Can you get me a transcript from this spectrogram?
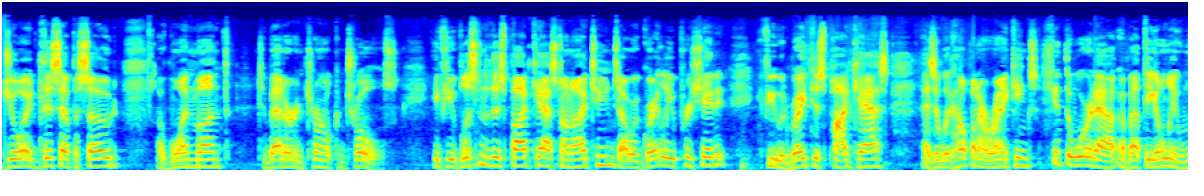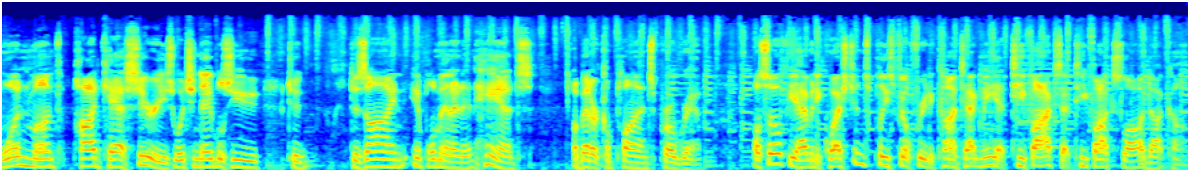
Enjoyed this episode of One Month to Better Internal Controls. If you've listened to this podcast on iTunes, I would greatly appreciate it if you would rate this podcast as it would help in our rankings. Get the word out about the only one month podcast series, which enables you to design, implement, and enhance a better compliance program. Also, if you have any questions, please feel free to contact me at tfox at tfoxlaw.com.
